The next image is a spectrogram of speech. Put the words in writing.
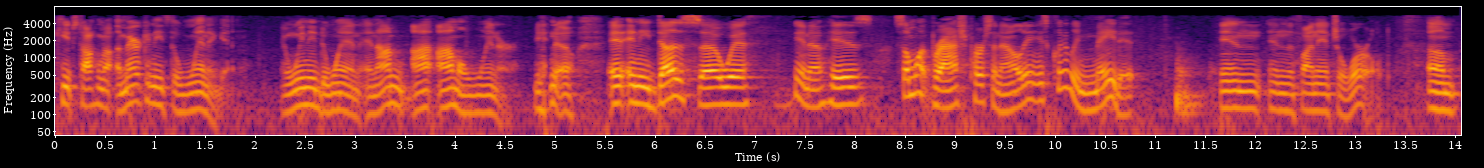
keeps talking about America needs to win again, and we need to win, and I'm, I, I'm a winner, you know. And, and he does so with, you know, his somewhat brash personality, and he's clearly made it in, in the financial world. Um,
